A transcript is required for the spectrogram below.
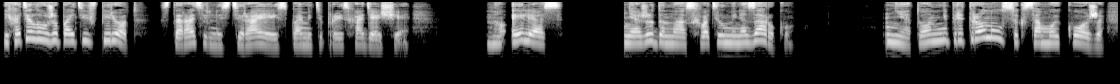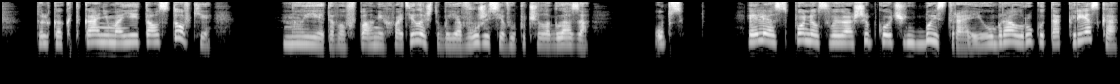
и хотела уже пойти вперед, старательно стирая из памяти происходящее. Но Элиас неожиданно схватил меня за руку. Нет, он не притронулся к самой коже, только к ткани моей толстовки. Но и этого вполне хватило, чтобы я в ужасе выпучила глаза. Упс. Элиас понял свою ошибку очень быстро и убрал руку так резко,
